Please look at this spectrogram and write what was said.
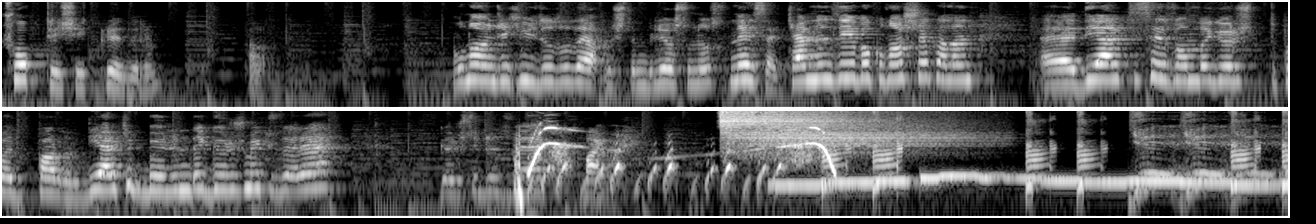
Çok teşekkür ederim. Bunu önceki videoda da yapmıştım biliyorsunuz. Neyse kendinize iyi bakın hoşçakalın. Ee, diğerki sezonda görüş pardon diğerki bölümde görüşmek üzere. Görüşürüz ve bay bay. Yeah, yeah.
